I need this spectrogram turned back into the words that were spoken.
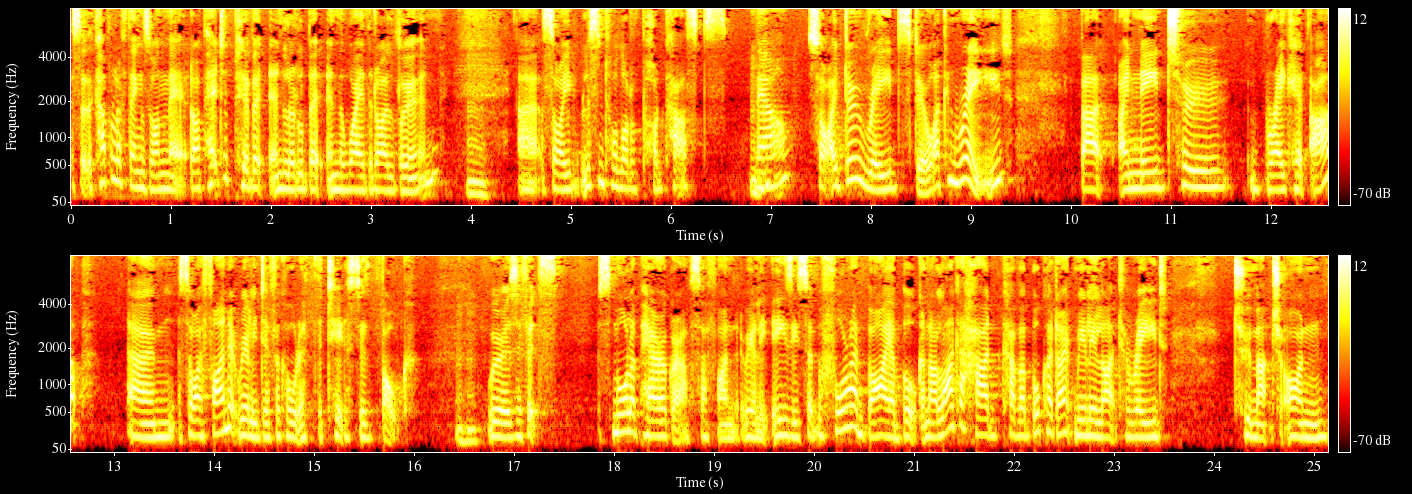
So, a couple of things on that. I've had to pivot in a little bit in the way that I learn. Mm. Uh, so, I listen to a lot of podcasts now. So, I do read still. I can read, but I need to break it up. Um, so, I find it really difficult if the text is bulk. Whereas if it's smaller paragraphs, I find it really easy. So, before I buy a book, and I like a hardcover book, I don't really like to read too much on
